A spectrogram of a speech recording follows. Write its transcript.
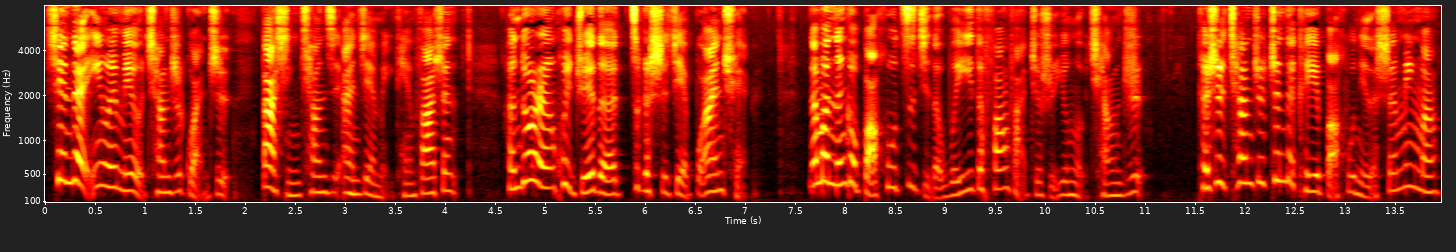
现在因为没有枪支管制，大型枪击案件每天发生，很多人会觉得这个世界不安全。那么，能够保护自己的唯一的方法就是拥有枪支。可是，枪支真的可以保护你的生命吗？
